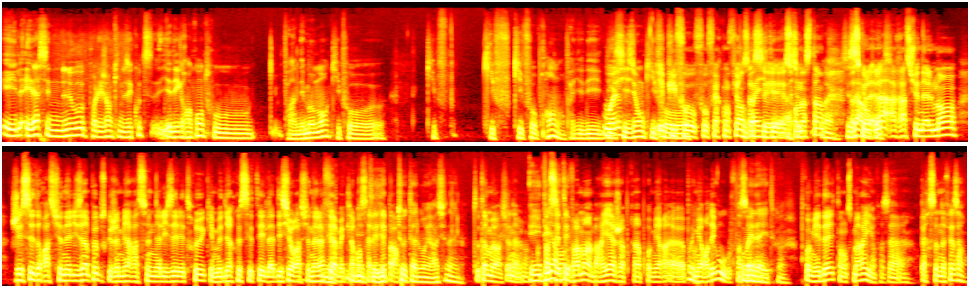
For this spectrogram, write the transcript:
et, et là, c'est de nouveau pour les gens qui nous écoutent. Il y a des rencontres où, enfin, des moments qu'il faut, qu'il qu'il faut prendre. Enfin, il y a des Ouais. décisions qu'il faut. Et puis il faut, faut faire confiance faut à ses- son instinct. ouais, Parce ça, que là, rationnellement, j'essaie de rationaliser un peu parce que j'aime bien rationaliser les trucs et me dire que c'était la décision rationnelle à faire, mais clairement ça t'es l'était pas. Totalement irrationnel. Totalement irrationnel. Et Enfin, c'était vraiment un mariage après un premier, euh, premier rendez-vous. Enfin, Premier ça- date, quoi. Premier date, on se marie. Enfin, ça, personne ne fait ça.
